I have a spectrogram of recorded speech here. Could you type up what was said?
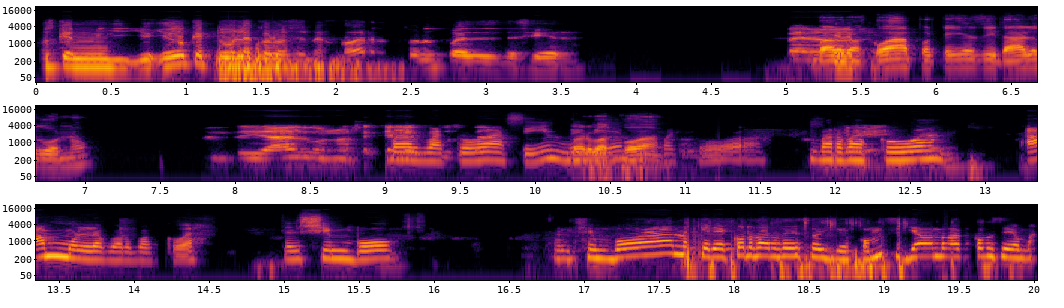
Pues que yo, yo digo que tú la conoces mejor. Tú nos puedes decir. Pero Barbacoa, porque ella es de Hidalgo, ¿no? de algo, no sé qué gusta. Barbacoa, sí, muy Barbacoa. bien. Barbacoa. Barbacoa. Amo la barbacoa. El chimbó. El chimboa, me quería acordar de eso yo. ¿Cómo se llama? ¿Cómo se llama?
